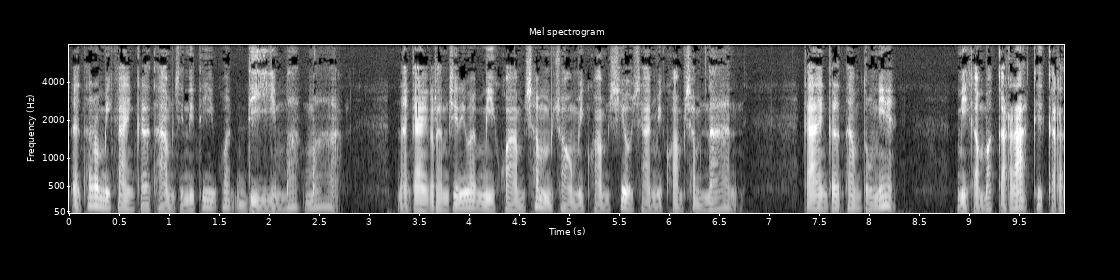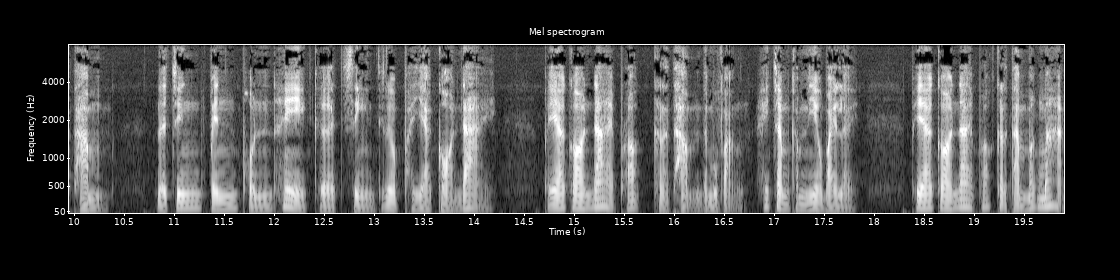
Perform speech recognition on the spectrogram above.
แต่ถ้าเรามีการกระทำชนิดที่ว่าดีมากๆนะการกระทำชนิดว่ามีความช่ำชอง มีความเชี่ยวชาญ มีความชำนาญ การกระทำตรงเนี้ยมีคำว่ากระคือกระทำนะจึงเป็นผลให้เกิดสิ่งที่เรียกพยากรณ์ได้ พยากรณ์ได้เพราะกระทำท่านผู้ฟัง ให้จำคำนี้เอาไว้เลย พยากรณ์ได้เพราะกระทำมาก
